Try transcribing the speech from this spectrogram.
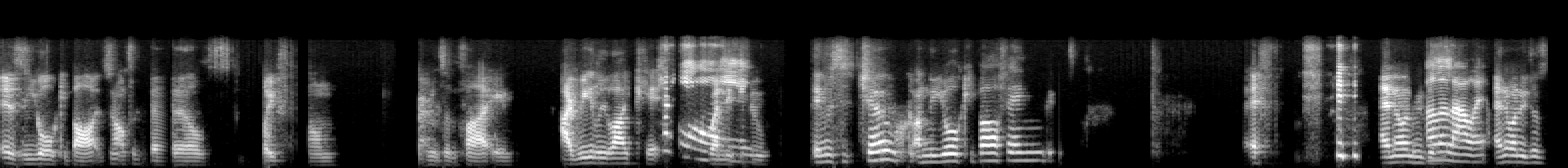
is a Yorkie bar. It's not for girls. Boy film. Dragons and fighting. I really like it when they do. It was a joke on the Yorkie bar thing. If anyone who I'll doesn't, allow it. anyone who does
